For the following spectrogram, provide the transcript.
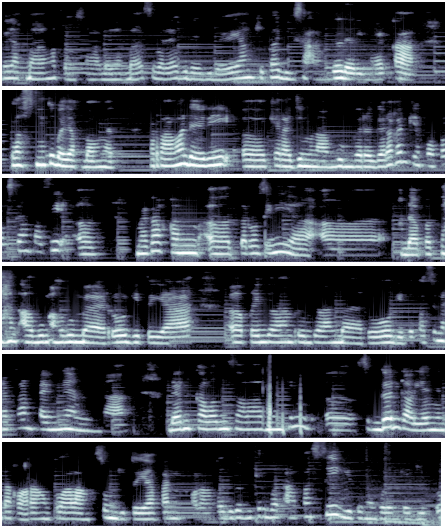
Banyak banget loh, banyak banget sebenarnya budaya-budaya yang kita bisa ambil dari mereka. Plusnya tuh banyak banget pertama dari uh, kayak rajin menabung. Gara-gara kan K-popers kan pasti uh, mereka akan uh, terus ini ya uh, kedapatan album-album baru gitu ya. Uh, perintilan-perintilan baru gitu. Pasti mereka kan pengen kan. Dan kalau misalnya mungkin uh, segan kali ya minta ke orang tua langsung gitu ya kan. Orang tua juga mikir buat apa sih? gitu ngumpulin kayak gitu.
